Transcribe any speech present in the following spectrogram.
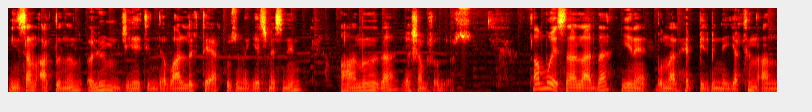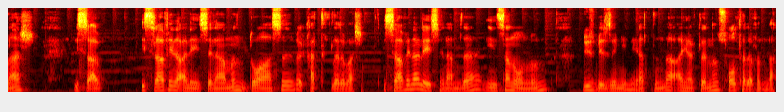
İnsan aklının ölüm cihetinde varlık teyakkuzuna geçmesinin anını da yaşamış oluyoruz. Tam bu esnalarda yine bunlar hep birbirine yakın anlar. İsra İsrafil aleyhisselamın doğası ve kattıkları var. İsrafil aleyhisselam da insanoğlunun düz bir zemine yattığında ayaklarının sol tarafında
